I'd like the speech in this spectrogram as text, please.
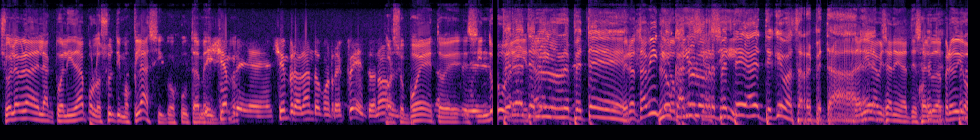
Yo le hablaba de la actualidad por los últimos clásicos, justamente. Y siempre, siempre hablando con respeto, ¿no? ¿no? Por supuesto, eh, Eh, sin duda. Pero este no bien- lo respeté. Pero está bien que lo Luca, no lo piense así. respeté a este. ¿Qué vas a respetar? Daniel Este- Avellaneda te saluda. este- Pero digo.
